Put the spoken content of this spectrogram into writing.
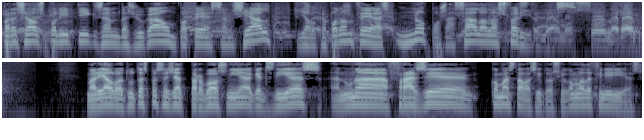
Per això els polítics han de jugar un paper essencial i el que poden fer és no posar sal a les ferides. Maria Alba, tu t'has passejat per Bòsnia aquests dies en una frase... Com està la situació? Com la definiries?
